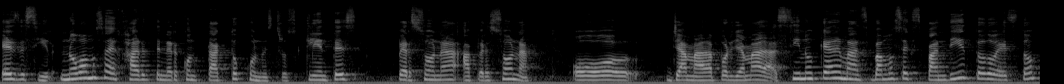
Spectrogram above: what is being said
Es decir, no vamos a dejar de tener contacto con nuestros clientes persona a persona o llamada por llamada, sino que además vamos a expandir todo esto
